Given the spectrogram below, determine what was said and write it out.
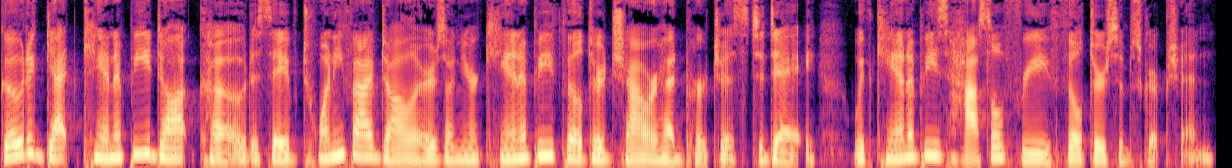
Go to getcanopy.co to save $25 on your Canopy filtered showerhead purchase today with Canopy's hassle free filter subscription.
